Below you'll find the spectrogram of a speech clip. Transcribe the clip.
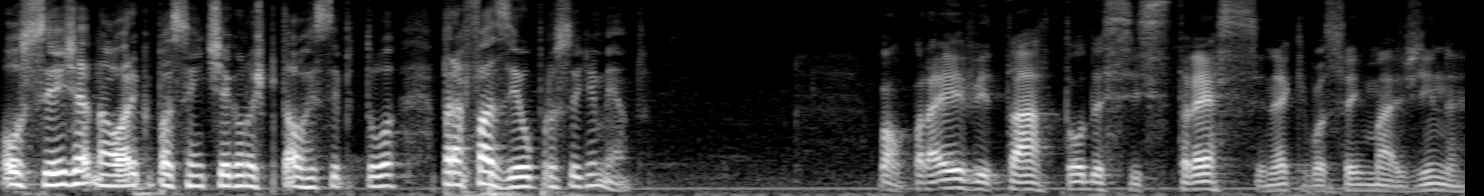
ou seja na hora que o paciente chega no hospital receptor para fazer o procedimento. Bom, para evitar todo esse estresse né, que você imagina,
